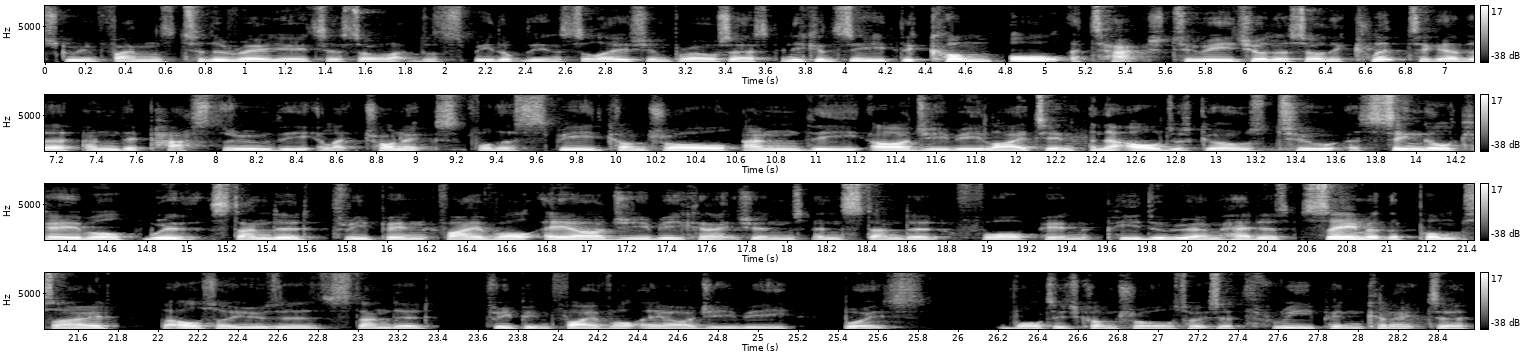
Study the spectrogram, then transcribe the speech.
screwing fans to the radiator so that does speed up the installation process. And you can see they come all attached to each other so they clip together and they pass through the electronics for the speed control and the RGB lighting. And that all just goes to a single cable with standard 3 pin 5 volt ARGB connections and standard 4 pin PWM headers. Same at the pump side that also uses standard 3 pin 5 volt ARGB but it's voltage control so it's a 3 pin connector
